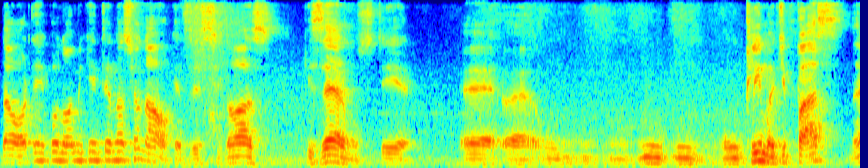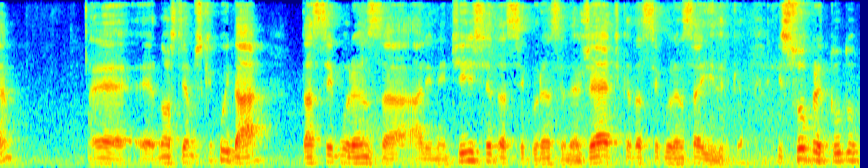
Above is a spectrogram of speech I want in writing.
da ordem econômica internacional. Quer dizer, se nós quisermos ter é, é, um, um, um, um clima de paz, né? É, é, nós temos que cuidar da segurança alimentícia, da segurança energética, da segurança hídrica e, sobretudo,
